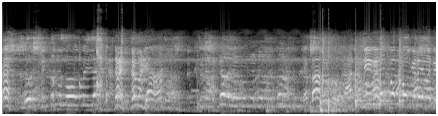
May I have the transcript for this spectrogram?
ஆ. ஒரு சித்தப்பமோ கூட இல்ல நீ நினைப்பது போல் கிடையாது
